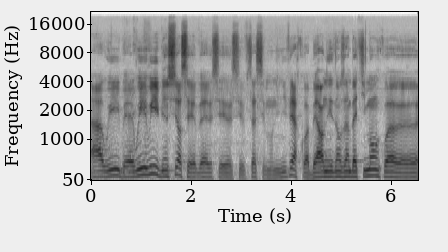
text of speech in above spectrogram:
Ah oui, ben oui, oui, bien sûr, c'est, ben, ça, c'est mon univers, quoi. Ben, on est dans un bâtiment, quoi, euh,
